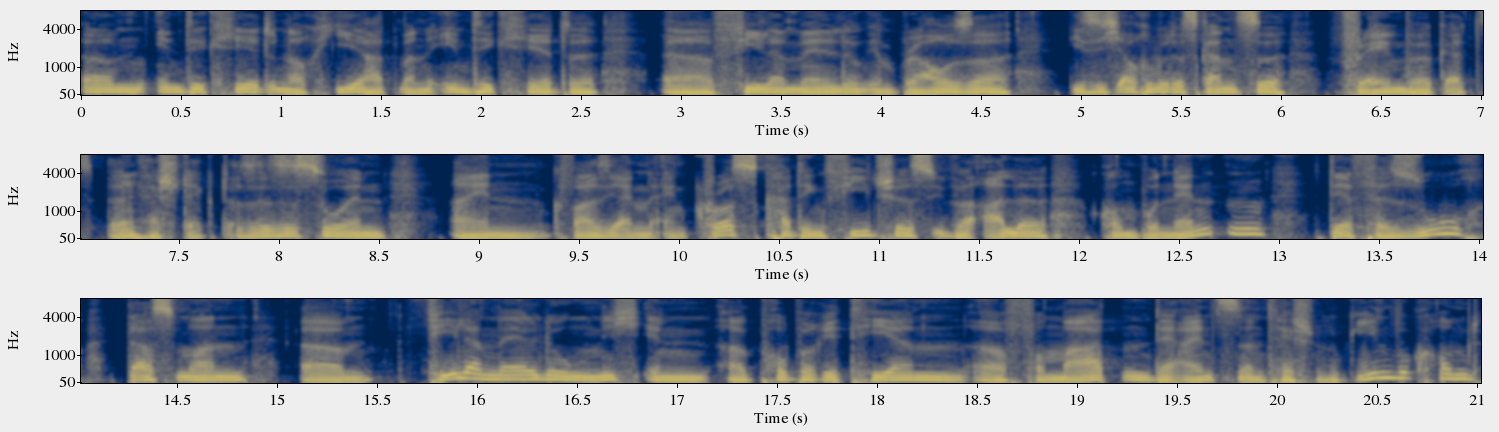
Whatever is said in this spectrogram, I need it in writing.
ähm, integriert und auch hier hat man eine integrierte äh, Fehlermeldung im Browser, die sich auch über das ganze Framework er, äh, ersteckt. Also das ist so ein, ein quasi ein, ein Cross-Cutting Features über alle Komponenten. Der Versuch, dass man ähm, Fehlermeldungen nicht in äh, proprietären äh, Formaten der einzelnen Technologien bekommt,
